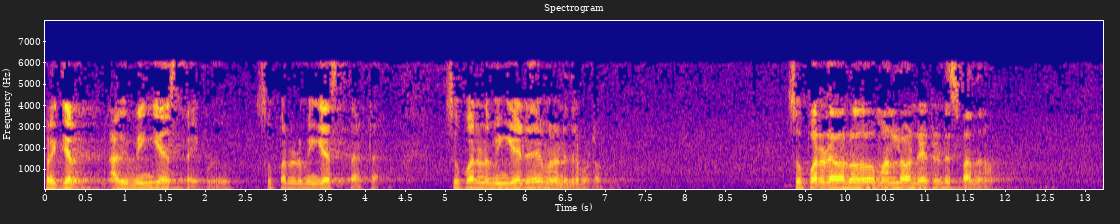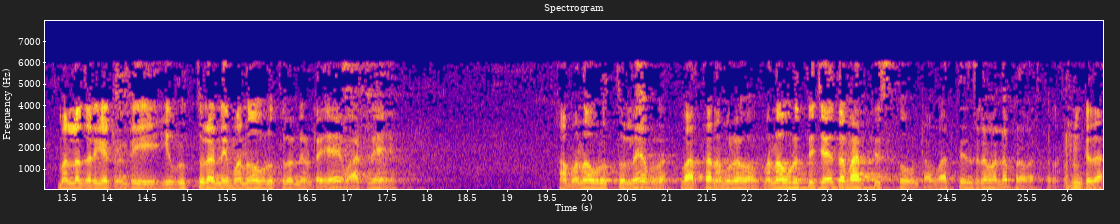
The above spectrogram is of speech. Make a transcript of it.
ప్రజ్ఞలు. అవి మింగేస్తాయి ఇప్పుడు. సుపర్ణుడు మింగేస్తాట సుపర్ణుడు మింగేటే మనం నిద్రపోవటం. సుపర్ణుడు ఎవరు మనలో ఉండేటువంటి స్పందనం. మనలో జరిగేటువంటి ఈ వృత్తులన్నీ మనోవృత్తులన్నీ ఉంటాయే వాటినే ఆ మనోవృత్తులనే వర్తనములో మనోవృత్తి చేత వర్తిస్తూ ఉంటాం. వర్తించడం వల్ల ప్రవర్తన కదా?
